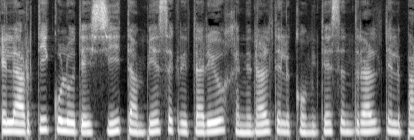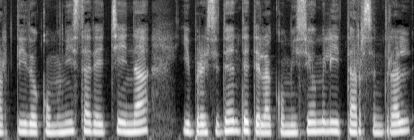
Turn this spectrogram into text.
El artículo de Xi, también secretario general del Comité Central del Partido Comunista de China y presidente de la Comisión Militar Central,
